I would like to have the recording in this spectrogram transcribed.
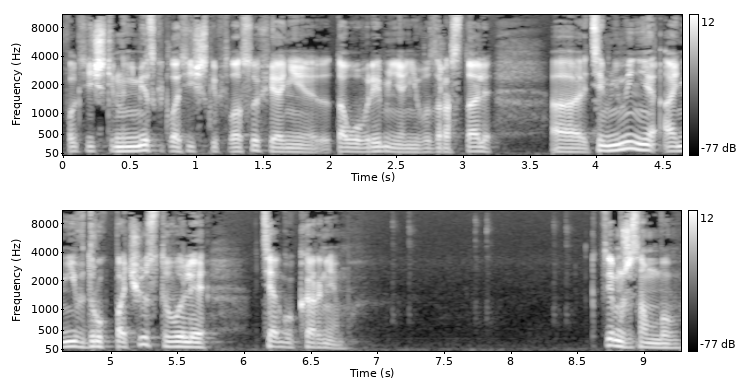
фактически на немецкой классической философии они того времени они возрастали. А, тем не менее, они вдруг почувствовали тягу к корням. К тем же самым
